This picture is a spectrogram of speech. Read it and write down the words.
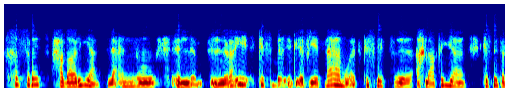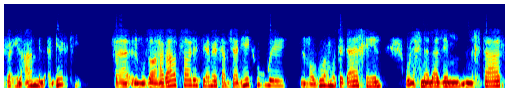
خسرت حضاريا لأنه الرأي كسب فيتنام وقت كسبت اخلاقيا كسبت الرأي العام الأمريكي. فالمظاهرات صارت في أمريكا. مشان هيك هو الموضوع متداخل ونحن لازم نختار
